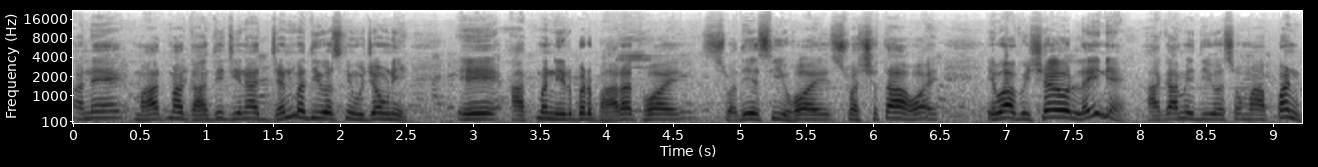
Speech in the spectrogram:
અને મહાત્મા ગાંધીજીના જન્મદિવસની ઉજવણી એ આત્મનિર્ભર ભારત હોય, સ્વદેશી હોય, સ્વચ્છતા હોય એવા વિષયો લઈને આગામી દિવસોમાં પણ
